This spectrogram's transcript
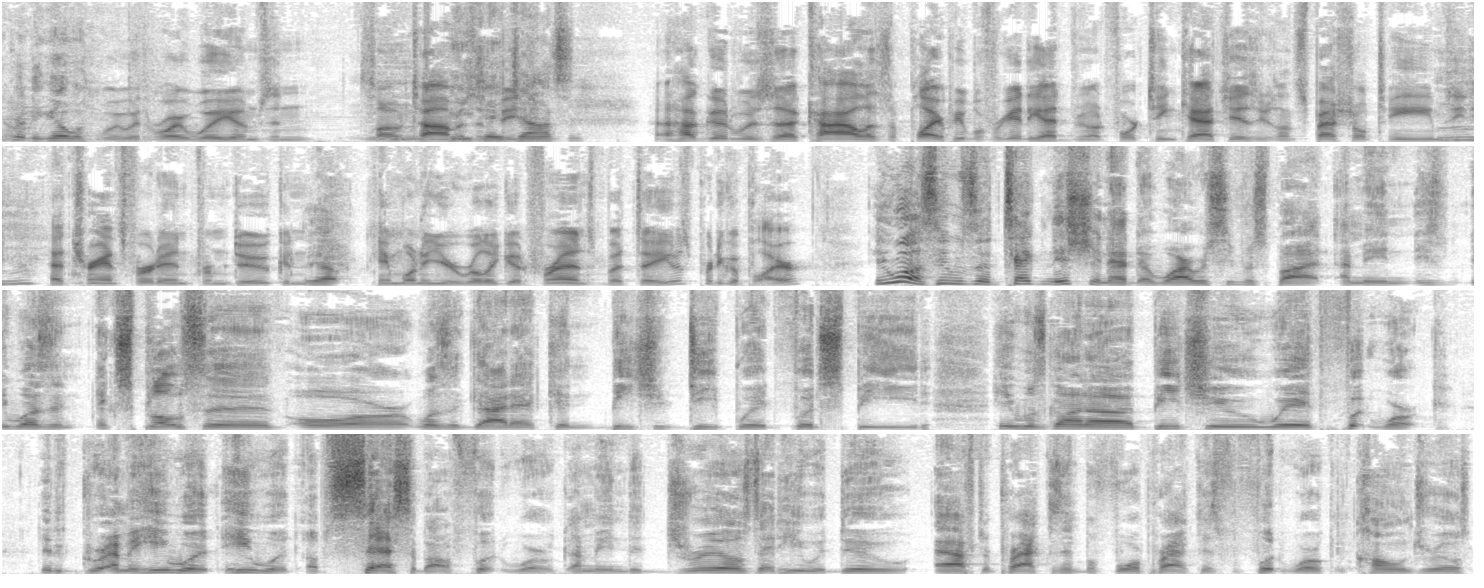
pretty good one. With Roy Williams and Sloan Thomas B.J. and B.J. Johnson. Uh, how good was uh, Kyle as a player? People forget he had you know, 14 catches. He was on special teams. He had transferred in from Duke and Mm-hmm. Yep. became one of your really good friends. But uh, he was a pretty good player. He was. He was a technician at the wide receiver spot. I mean, he's, he wasn't explosive or was a guy that can beat you deep with foot speed. He was gonna beat you with footwork. Did a gr- I mean, he would he would obsess about footwork. I mean, the drills that he would do after practice and before practice for footwork and cone drills,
